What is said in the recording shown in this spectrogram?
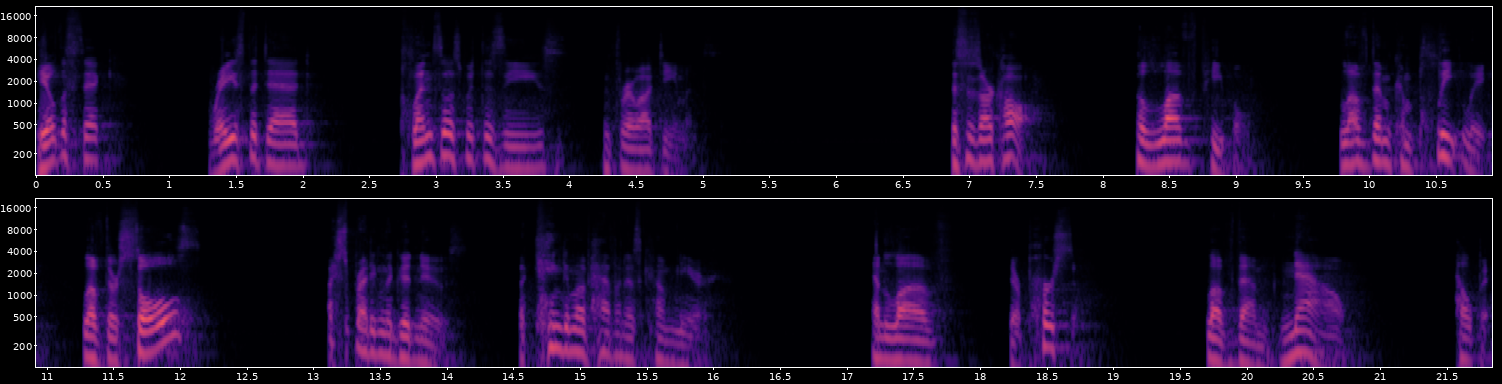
Heal the sick, raise the dead, cleanse those with disease, and throw out demons. This is our call to love people, love them completely, love their souls by spreading the good news. The kingdom of heaven has come near. And love their person, love them now, helping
